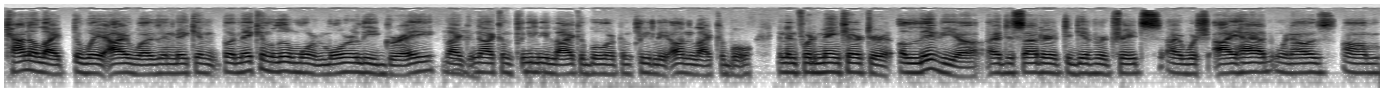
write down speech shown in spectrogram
kind of like the way I was and make him, but make him a little more morally gray, like not completely likable or completely unlikable. And then for the main character, Olivia, I decided to give her traits I wish I had when I was um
